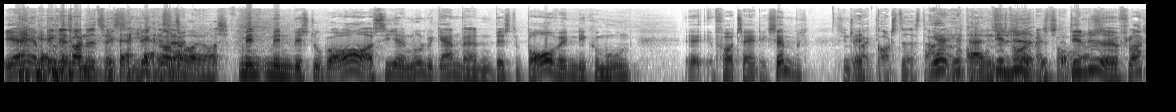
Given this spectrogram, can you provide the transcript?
Ja, jamen, det bliver kan jeg nødt til at det, sige. det kan Altså, godt tror jeg også. Men, men hvis du går over og siger, at nu vil vi gerne være den bedste borgervenlige kommune, øh, for at tage et eksempel, synes jeg var et godt sted at starte, Ja, når ja, det, lyder, det lyder jo flot,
